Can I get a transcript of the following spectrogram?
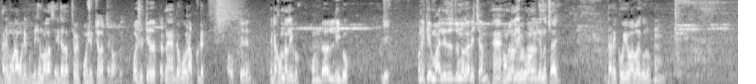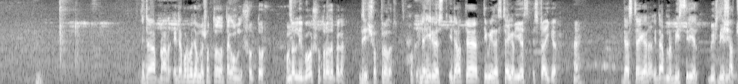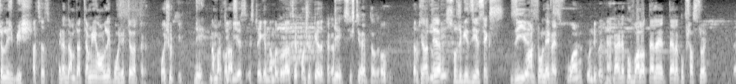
গাড়ি মোটামুটি কন্ডিশন ভালো আছে। এটা যাচ্ছে আমি পঁয়ষট্টি হাজার টাকা অনলি পঁয়ষট্টি হাজার টাকা। হ্যাঁ document up to date okay এটা হোন্ডা লিভো হোন্ডা লিভো জি। অনেকে মাইলেজের জন্য গাড়ি চান। হ্যাঁ হোন্ডা লিভো Livoটা- অনেকজন চাই গাড়ি খুবই ভালো এগুলো। এটা আপনার এটা পড়বে যে আমরা সত্তর হাজার টাকা অনলি সত্তর। হোন্ডা লিভো সত্তর হাজার টাকা। জি সত্তর হাজার। ওকে এটা হিরো এটা হচ্ছে টিভিএস স্ট্রাইকার টিভিএস স্ট্রাইকার হ্যাঁ। এটা স্ট্রাইকার এটা আপনার বিশ সিরিয়াল 20 বিশ। সাতচল্লিশ বিশ। আচ্ছা আচ্ছা। এটার দাম চাচ্ছে আমি অনলি পঁয়ষট্টি হাজার টাকা। পঁয়ষট্টি। জি নাম্বার করা আছে। স্ট্রাইকার নাম্বার করা আছে পঁয়ষট্টি হাজার টাকা। জি sixty five thousand okay Suzuki GSX GS 125 one twenty five হ্যাঁ গাড়িটা খুব ভালো তেলে তেলে খুব সাশ্রয়।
